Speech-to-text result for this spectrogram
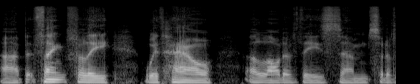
Uh, but thankfully, with how a lot of these um, sort of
